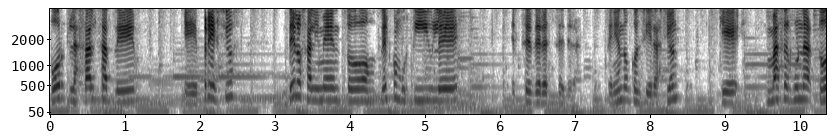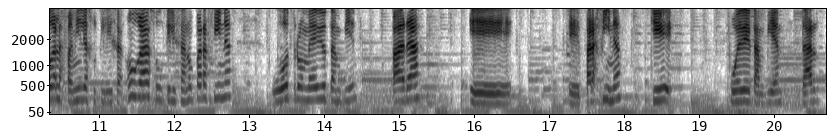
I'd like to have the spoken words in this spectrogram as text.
por las alzas de eh, precios de los alimentos, del combustible, etcétera, etcétera. Teniendo en consideración que más de alguna, todas las familias utilizan o gas o utilizan o parafina u otro medio también para eh, eh, parafina que puede también dar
